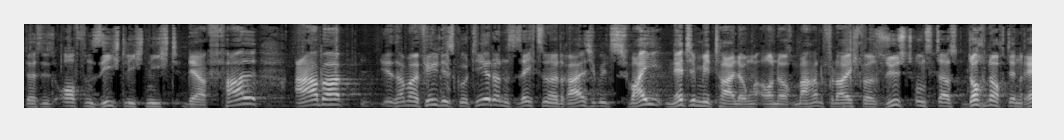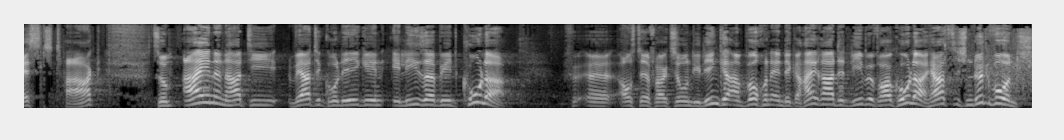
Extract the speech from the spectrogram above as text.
Das ist offensichtlich nicht der Fall. Aber jetzt haben wir viel diskutiert, und es ist 16.30 Uhr. Ich will zwei nette Mitteilungen auch noch machen. Vielleicht versüßt uns das doch noch den Resttag. Zum einen hat die werte Kollegin Elisabeth Kohler äh, aus der Fraktion DIE LINKE am Wochenende geheiratet. Liebe Frau Kohler, herzlichen Glückwunsch.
